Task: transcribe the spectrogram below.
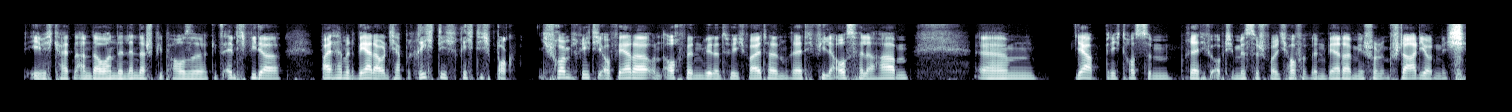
Ewigkeiten andauernden Länderspielpause geht's endlich wieder weiter mit Werder. Und ich habe richtig, richtig Bock. Ich freue mich richtig auf Werder. Und auch wenn wir natürlich weiterhin relativ viele Ausfälle haben, ähm, ja, bin ich trotzdem relativ optimistisch, weil ich hoffe, wenn Werder mir schon im Stadion nicht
